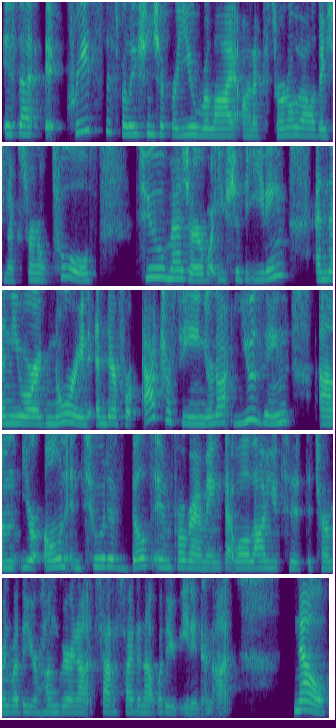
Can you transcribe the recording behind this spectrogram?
is that it creates this relationship where you rely on external validation, external tools to measure what you should be eating, and then you are ignoring and therefore atrophying. You're not using um, your own intuitive built in programming that will allow you to determine whether you're hungry or not, satisfied or not, whether you're eating or not. Now,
